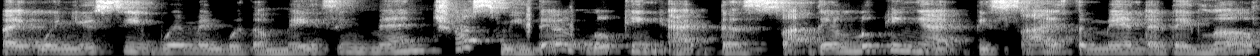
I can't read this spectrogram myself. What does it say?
Like when you see women with amazing men, trust me, they're looking at the side, they're looking at besides the man that they love,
